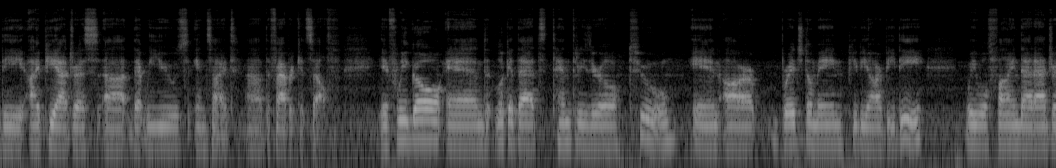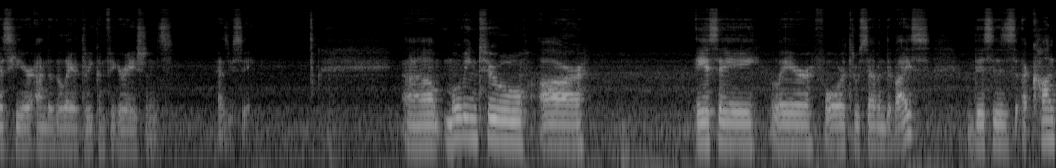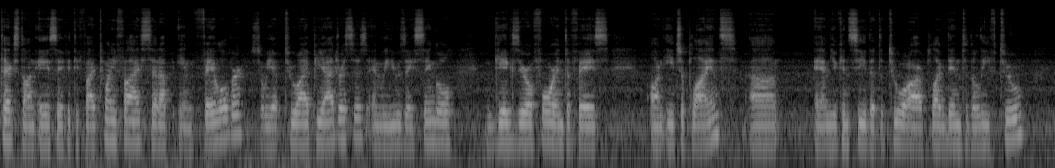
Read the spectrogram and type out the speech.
the IP address uh, that we use inside uh, the fabric itself. If we go and look at that 10302 in our bridge domain PBRBD, we will find that address here under the layer 3 configurations as you see. Um, moving to our ASA layer 4 through 7 device. This is a context on ASA 5525 set up in failover. So we have two IP addresses and we use a single gig 04 interface on each appliance. Uh, and you can see that the two are plugged into the Leaf 2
